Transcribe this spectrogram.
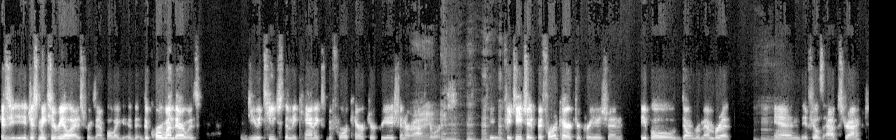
because it just makes you realize for example like the, the core one there was do you teach the mechanics before character creation or right. afterwards? if you teach it before character creation, people don't remember it mm-hmm. and it feels abstract.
